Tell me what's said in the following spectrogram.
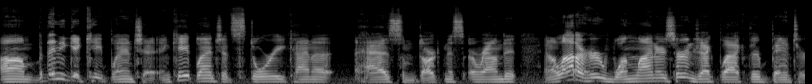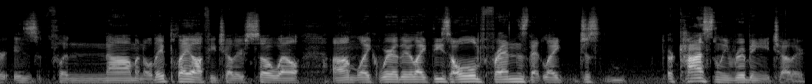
Um, but then you get Cate Blanchett, and Cate Blanchett's story kind of has some darkness around it, and a lot of her one-liners, her and Jack Black, their banter is phenomenal. They play off each other so well, um, like where they're like these old friends that like just are constantly ribbing each other.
